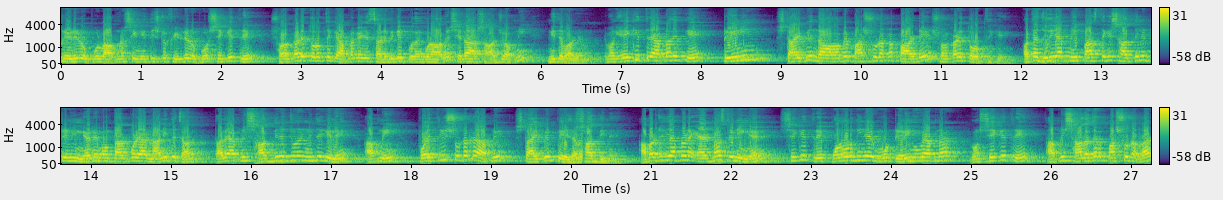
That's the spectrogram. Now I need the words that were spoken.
ট্রেডের ওপর বা আপনার সেই নির্দিষ্ট ফিল্ডের ওপর, সেক্ষেত্রে সরকারের তরফ থেকে আপনাকে যে সার্টিফিকেট প্রদান করা হবে, সেটা সাহায্য আপনি নিতে পারবেন। এবং এই ক্ষেত্রে আপনাদেরকে ট্রেনিং স্টাইপেন দেওয়া হবে পাঁচশো টাকা পার ডে সরকারের তরফ থেকে। অর্থাৎ যদি আপনি পাঁচ থেকে সাত দিনের ট্রেনিং নেন এবং তারপরে আর না নিতে চান, তাহলে আপনি সাত দিনের জন্য নিতে গেলে আপনি পঁয়ত্রিশশো টাকা আপনি স্টাইপেন পেয়ে যাবেন সাত দিনে। আবার যদি আপনারা অ্যাডভান্স ট্রেনিং নেন, সেক্ষেত্রে পনেরো দিনের মোট ট্রেনিং হবে আপনার এবং সেক্ষেত্রে আপনি সাত হাজার পাঁচশো টাকার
